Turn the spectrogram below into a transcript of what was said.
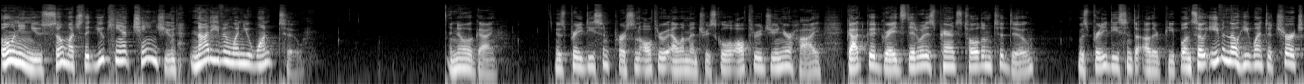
owning you so much that you can't change you, not even when you want to. I know a guy he was a pretty decent person all through elementary school, all through junior high, got good grades, did what his parents told him to do, was pretty decent to other people. And so even though he went to church,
